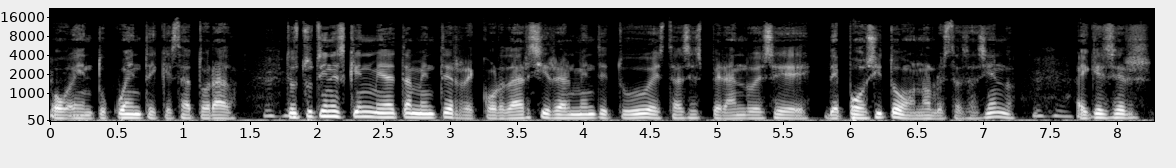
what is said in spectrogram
o en tu cuenta y que está atorado. Entonces tú tienes que inmediatamente recordar si realmente tú estás esperando ese depósito o no lo estás haciendo. Hay que ser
